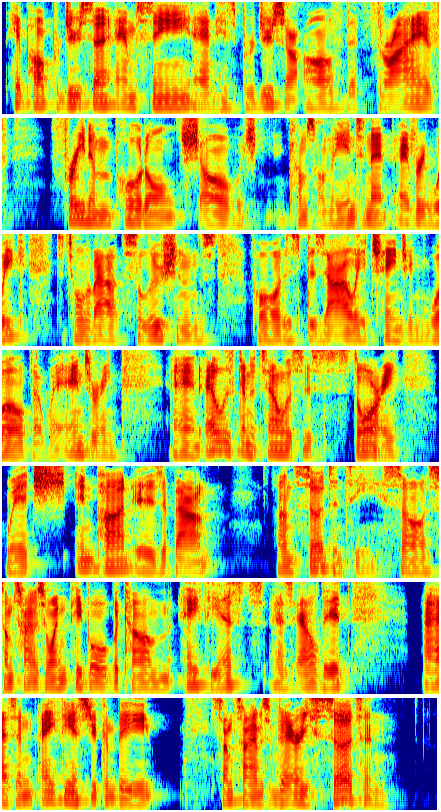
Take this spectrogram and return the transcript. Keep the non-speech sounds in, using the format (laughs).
hip hop producer, MC, and he's producer of the Thrive Freedom Portal show, which comes on the internet every week to talk about solutions for this bizarrely changing world that we're entering. And L is going to tell us this story, which in part is about uncertainty. So sometimes when people become atheists, as L did, as an atheist, you can be sometimes very certain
